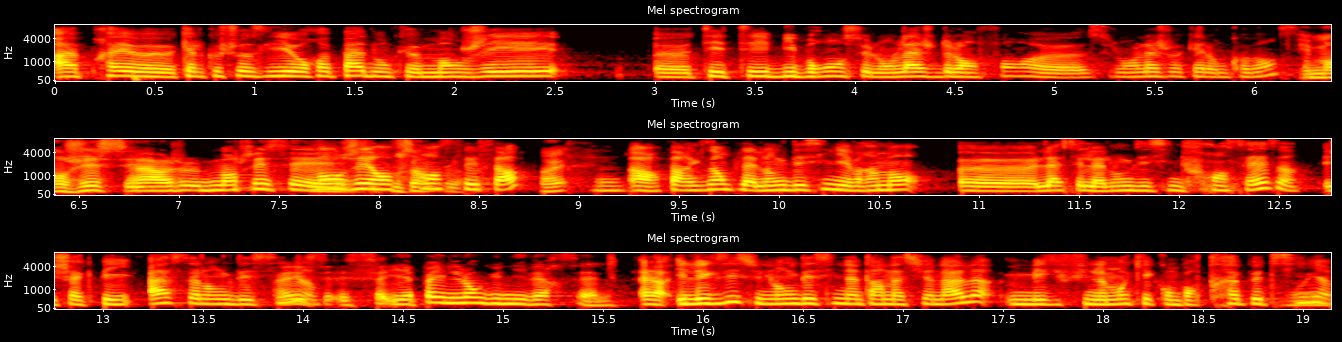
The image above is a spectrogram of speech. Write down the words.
Après, quelque chose lié au repas, donc manger, euh, téter, biberon, selon l'âge de l'enfant, euh, selon l'âge auquel on commence. Et manger, c'est. Manger, c'est. Manger en France, c'est ça. Ouais. Alors, par exemple, la langue des signes est vraiment. euh, là, c'est la langue des signes française, et chaque pays a sa langue des signes. Il n'y a pas une langue universelle. Alors, il existe une langue des signes internationale, mais finalement qui comporte très peu de signes.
